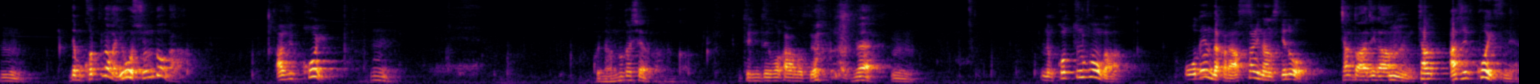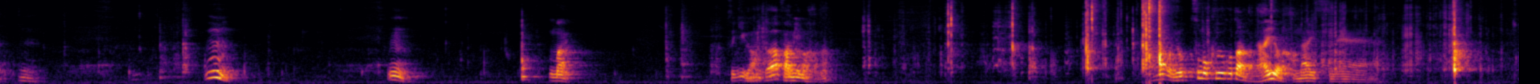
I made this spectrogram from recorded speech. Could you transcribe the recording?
うん。でもこっちの方がよう旬どんか味濃い。なうん。これ何の出しやろな全然わからんのっすよ。ね。うん。でもこっちの方がおでんだからあっさりなんですけどちゃんと味が。うん。ちゃん味濃いっすね。うん。うん。うまい。次が次がファミマかな。卵4つも食うことなんかないよな。ないっすね。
